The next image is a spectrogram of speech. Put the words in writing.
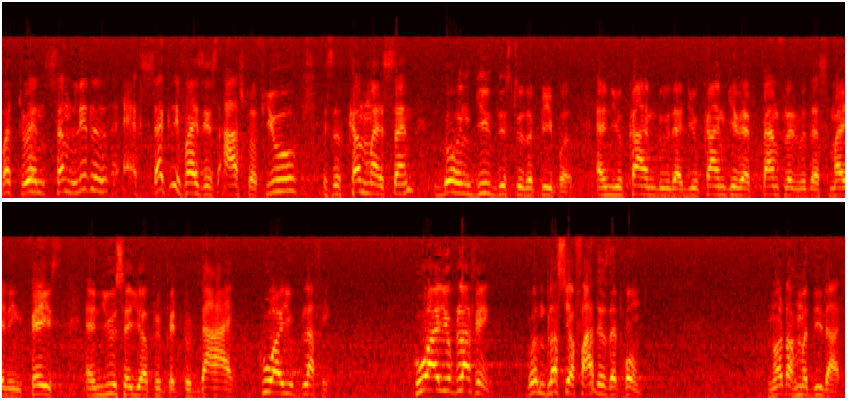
But when some little sacrifice is asked of you, he says, come my son, go and give this to the people. And you can't do that. You can't give a pamphlet with a smiling face and you say you are prepared to die. Who are you bluffing? Who are you bluffing? Go and bless your fathers at home. Not Ahmad Deedat.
